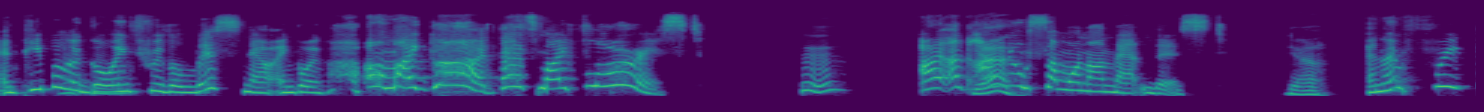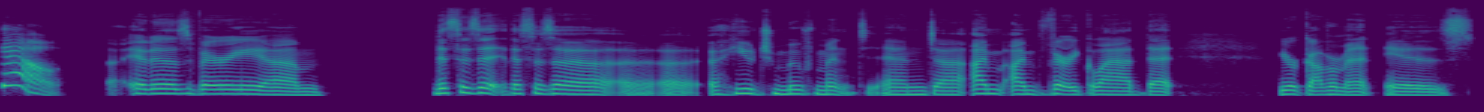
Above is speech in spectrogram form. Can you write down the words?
And people mm-hmm. are going through the list now and going, "Oh my God, that's my florist." Hmm. I yeah. I know someone on that list. Yeah, and I'm freaked out. Uh, it is very. um This is a this is a a, a huge movement, and uh, I'm I'm very glad that your government is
